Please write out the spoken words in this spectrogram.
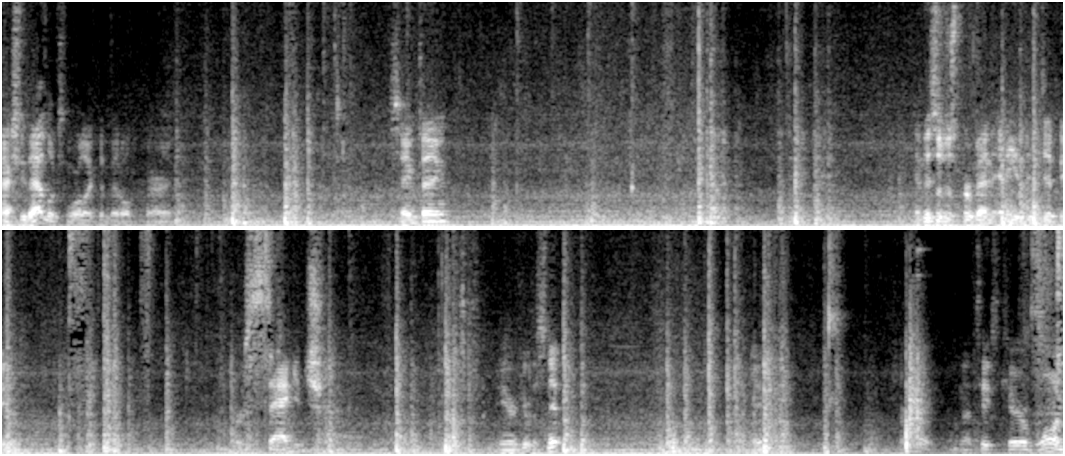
Actually, that looks more like the middle. All right. Same thing. And this will just prevent any of the dipping or saggage. Here, give it a snip. Okay. All right, and that takes care of one.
